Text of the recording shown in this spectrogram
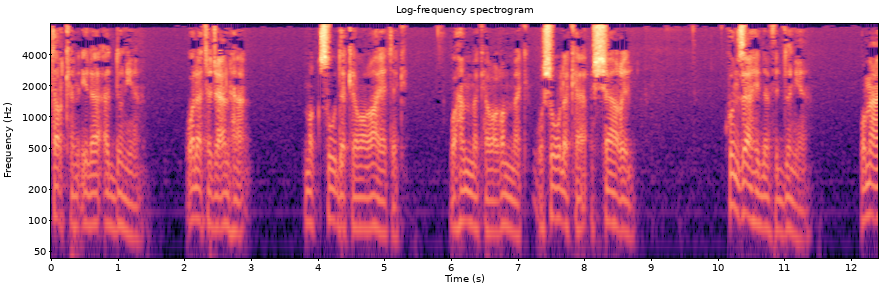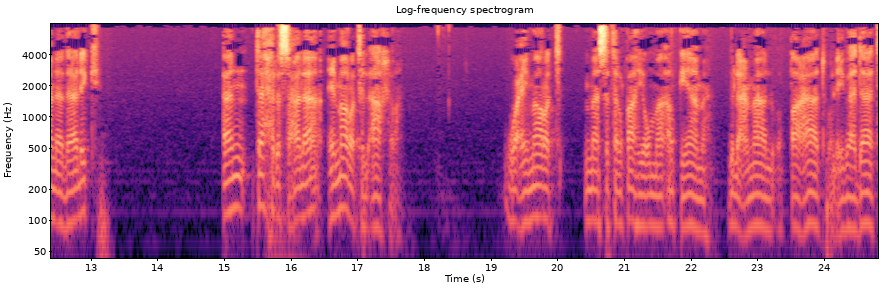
تركن إلى الدنيا. ولا تجعلها مقصودك وغايتك وهمك وغمك وشغلك الشاغل. كن زاهدا في الدنيا. ومعنى ذلك أن تحرص على عمارة الآخرة وعمارة ما ستلقاه يوم القيامة بالأعمال والطاعات والعبادات.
